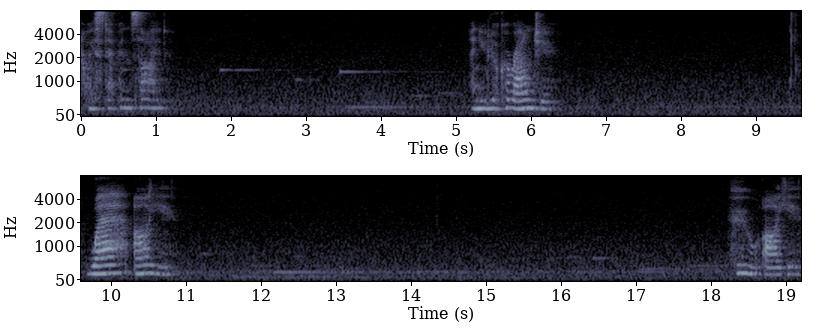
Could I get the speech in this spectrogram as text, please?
and we step inside. And you look around you. Where are you? Who are you?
